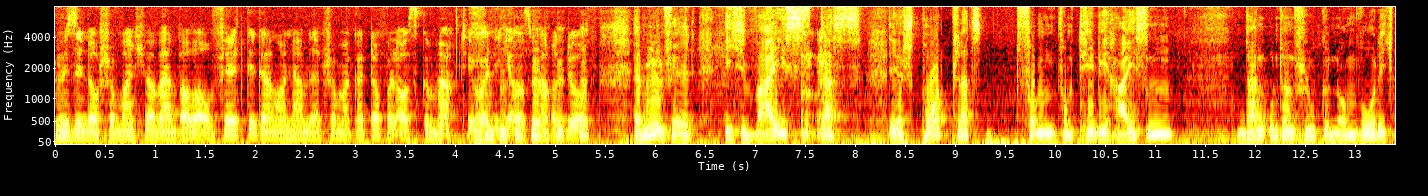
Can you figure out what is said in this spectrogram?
Wir sind auch schon manchmal beim Bauer auf Feld gegangen und haben dann schon mal Kartoffel ausgemacht, die wir nicht ausmachen durften. Herr Mühlenfeld, ich weiß, dass der Sportplatz vom, vom TB Heißen dann unter den Flug genommen wurde. Ich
